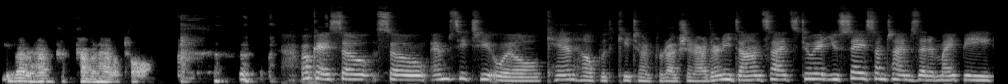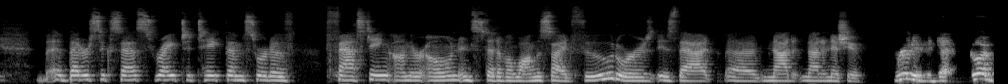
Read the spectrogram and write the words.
you better have come and have a talk. okay, so so MCT oil can help with ketone production. Are there any downsides to it? You say sometimes that it might be a better success, right, to take them sort of fasting on their own instead of alongside food, or is, is that uh, not not an issue? Really, to get good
